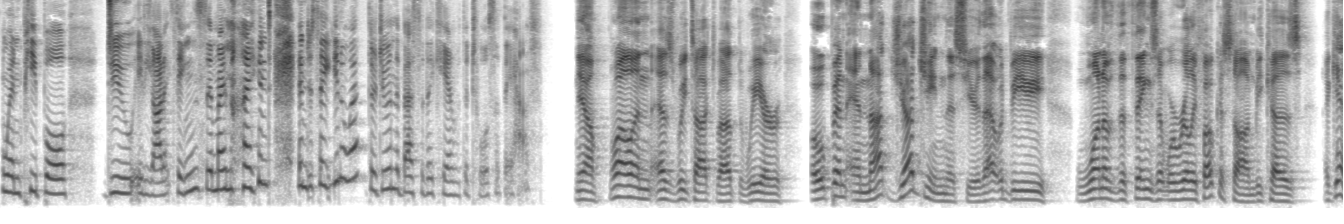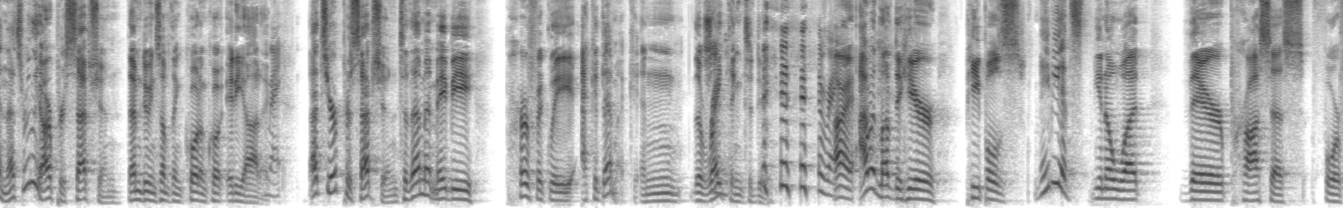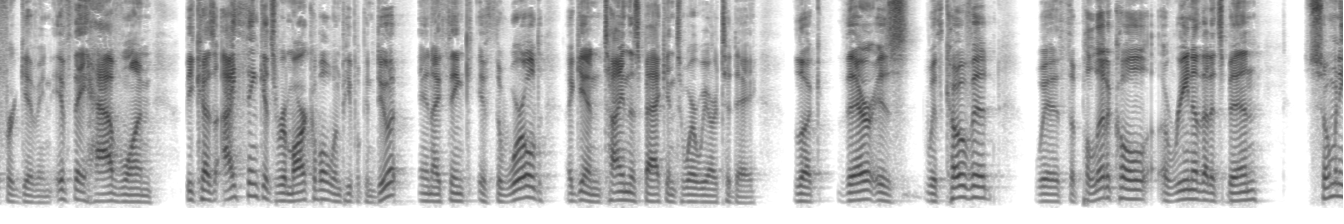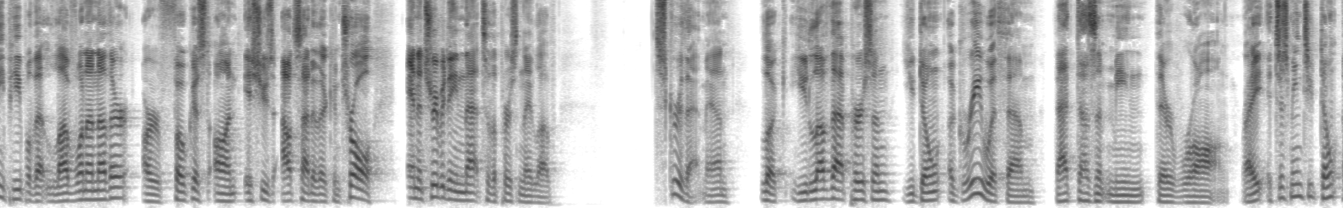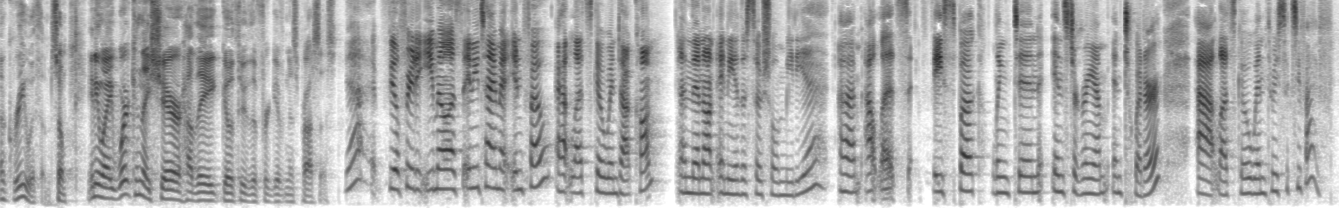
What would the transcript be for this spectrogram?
when people do idiotic things in my mind and just say, you know what, they're doing the best that they can with the tools that they have. Yeah. Well, and as we talked about, we are open and not judging this year. That would be one of the things that we're really focused on because again, that's really our perception, them doing something quote unquote idiotic. Right. That's your perception. To them, it may be perfectly academic and the right thing to do. right. All right. I would love to hear people's, maybe it's, you know what, their process for forgiving, if they have one, because I think it's remarkable when people can do it. And I think if the world, again, tying this back into where we are today, look, there is with COVID, with the political arena that it's been, so many people that love one another are focused on issues outside of their control and attributing that to the person they love. Screw that, man. Look, you love that person, you don't agree with them, that doesn't mean they're wrong, right? It just means you don't agree with them. So, anyway, where can they share how they go through the forgiveness process? Yeah, feel free to email us anytime at info at letsgowin.com. And then on any of the social media um, outlets Facebook, LinkedIn, Instagram, and Twitter at Let's Go Win 365.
